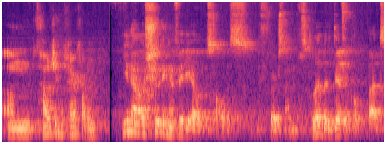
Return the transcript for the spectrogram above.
Um, how did you prepare for them? You know, shooting a video is always the first time. It's a little bit difficult, but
